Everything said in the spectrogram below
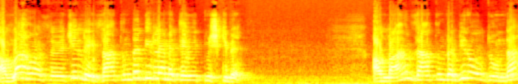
Allahu Azze ve Celle'yi zatında birleme tevhidmiş gibi Allah'ın zatında bir olduğunda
